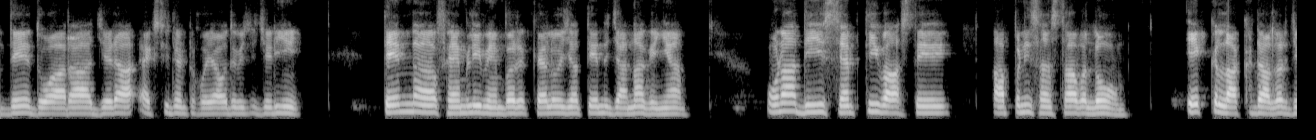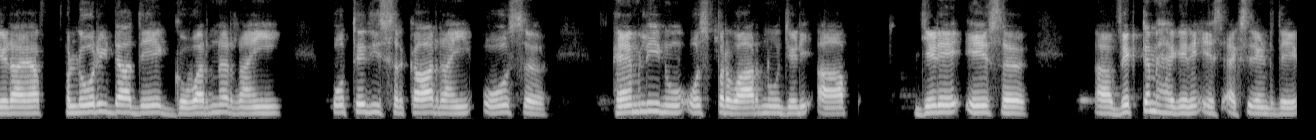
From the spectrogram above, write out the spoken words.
ਦੇ ਦੁਆਰਾ ਜਿਹੜਾ ਐਕਸੀਡੈਂਟ ਹੋਇਆ, ਉਹਦੇ ਵਿੱਚ ਜਿਹੜੀ ਤਿੰਨ ਫੈਮਿਲੀ ਮੈਂਬਰ ਕਹਿ ਲਓ ਜਾਂ ਤਿੰਨ ਜਾਨਾਂ ਗਈਆਂ, ਉਹਨਾਂ ਦੀ ਸਹਿਮਤੀ ਵਾਸਤੇ ਆਪਣੀ ਸੰਸਥਾ ਵੱਲੋਂ 1 ਲੱਖ ਡਾਲਰ ਜਿਹੜਾ ਆ, ਫਲੋਰੀਡਾ ਦੇ ਗਵਰਨਰ ਰਾਹੀਂ, ਉੱਥੇ ਦੀ ਸਰਕਾਰ ਰਾਹੀਂ ਉਸ ਫੈਮਿਲੀ ਨੂੰ, ਉਸ ਪਰਿਵਾਰ ਨੂੰ ਜਿਹੜੀ ਆਪ, ਜਿਹੜੇ ਇਸ ਵਿਕਟਮ ਹੈਗੇ ਨੇ ਇਸ ਐਕਸੀਡੈਂਟ ਦੇ,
